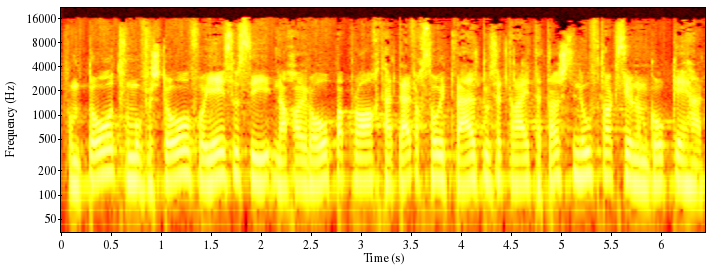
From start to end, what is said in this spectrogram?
vom Tod, vom Auferstehen von Jesus nach Europa gebracht hat, einfach so in die Welt rausgetragen hat. Das ist sein Auftrag, den er Gott gegeben hat.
